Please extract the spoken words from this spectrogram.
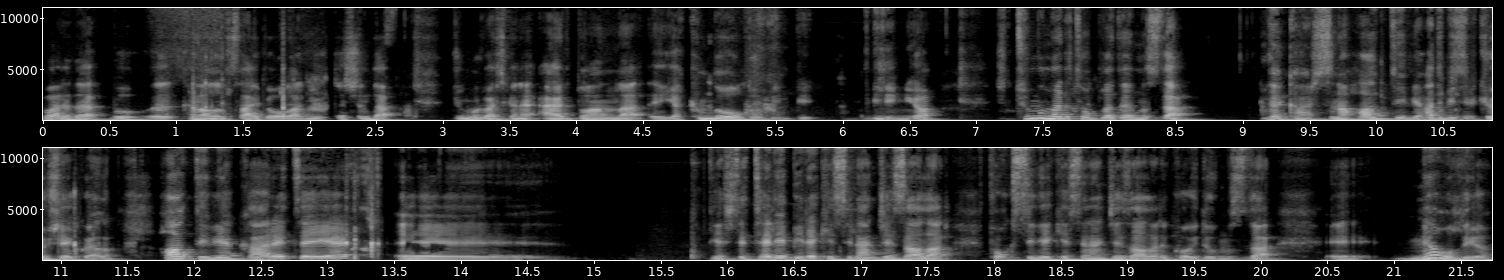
Bu arada bu e, kanalın sahibi olan yurttaşın da Cumhurbaşkanı Erdoğan'la e, yakında olduğu bil, bil, biliniyor. Şimdi tüm bunları topladığımızda ve karşısına Halk TV hadi bizi bir köşeye koyalım. Halk TV'ye, KRT'ye e, işte Tele1'e kesilen cezalar, Fox TV'ye kesilen cezaları koyduğumuzda e, ne oluyor?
